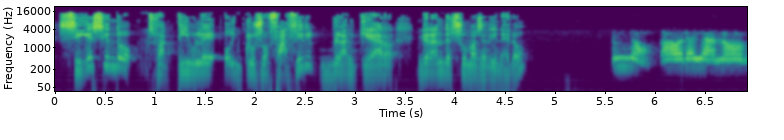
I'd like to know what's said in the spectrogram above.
¿sigue siendo factible o incluso fácil blanquear grandes sumas de dinero? No, ahora ya no.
